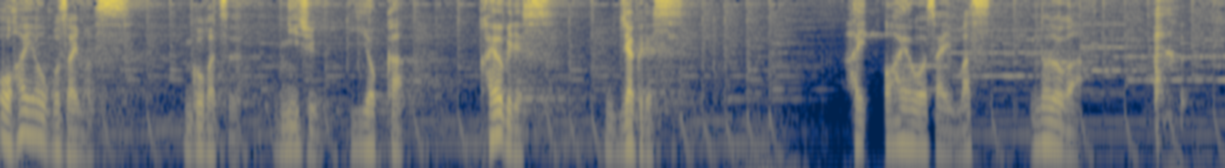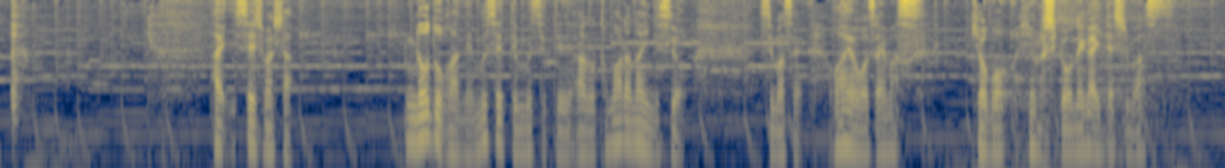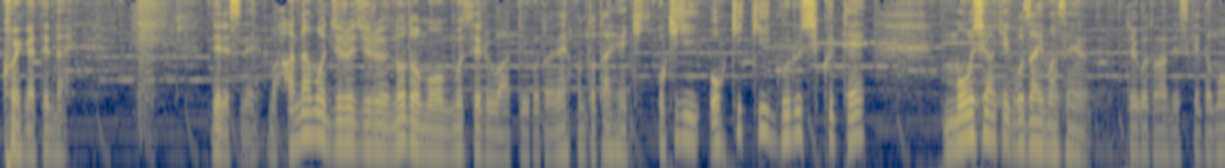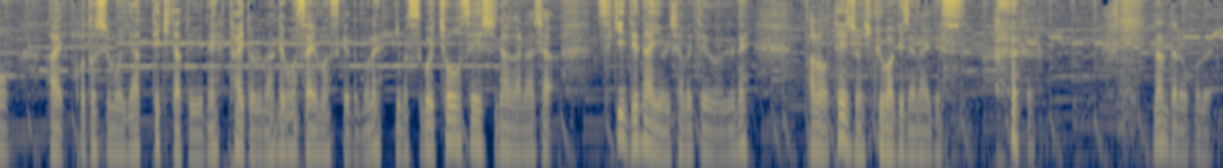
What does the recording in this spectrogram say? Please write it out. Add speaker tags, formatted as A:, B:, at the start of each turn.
A: おはようございます。5月24日火曜日です。ジャクです。はいおはようございます。喉が はい失礼しました。喉がねむせてむせてあの止まらないんですよ。すいません。おはようございます。今日もよろしくお願いいたします。声が出ない。でですね、まあ、鼻もジュルジュル、喉もむせるわということでね、ほんと大変お聞き、お聞き苦しくて申し訳ございませんということなんですけども、はい、今年もやってきたというね、タイトルなんでございますけどもね、今すごい調整しながらしゃ、咳出ないように喋ってるのでね、あの、テンション低くわけじゃないです。なんだろう、これ。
